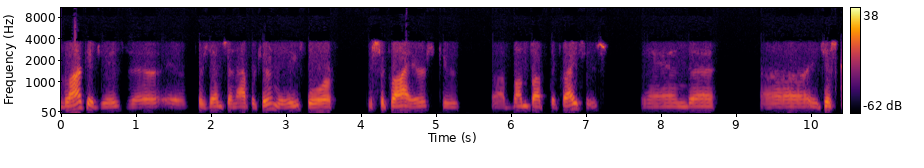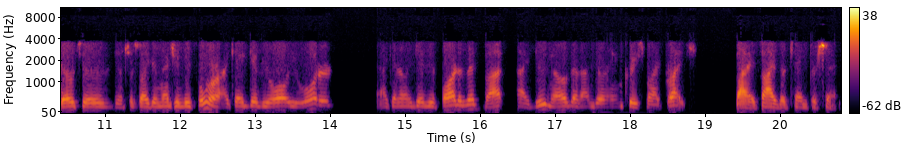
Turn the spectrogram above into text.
blockages uh, presents an opportunity for the suppliers to uh, bump up the prices, and uh, uh, it just goes to just like I mentioned before. I can't give you all you ordered. I can only give you part of it, but I do know that I'm going to increase my price by five or ten percent.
